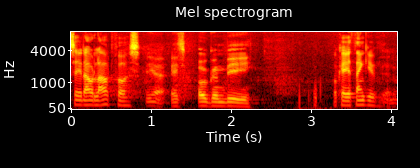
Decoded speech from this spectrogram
say it out loud for us? Yeah, it's Ogunbi. Okay, thank you. Yeah, no.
